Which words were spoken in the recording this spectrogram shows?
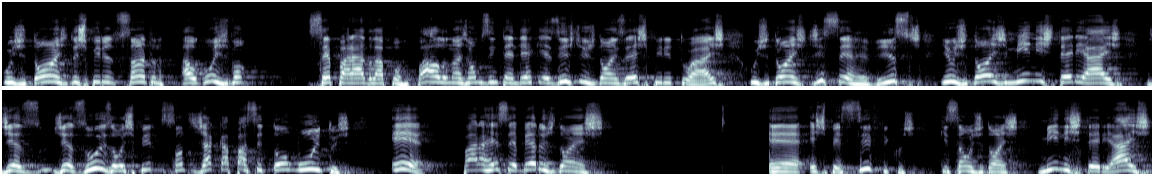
os dons do Espírito Santo, alguns vão separado lá por Paulo, nós vamos entender que existem os dons espirituais, os dons de serviços e os dons ministeriais. Jesus, Jesus ou Espírito Santo já capacitou muitos. E para receber os dons é, específicos, que são os dons ministeriais,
